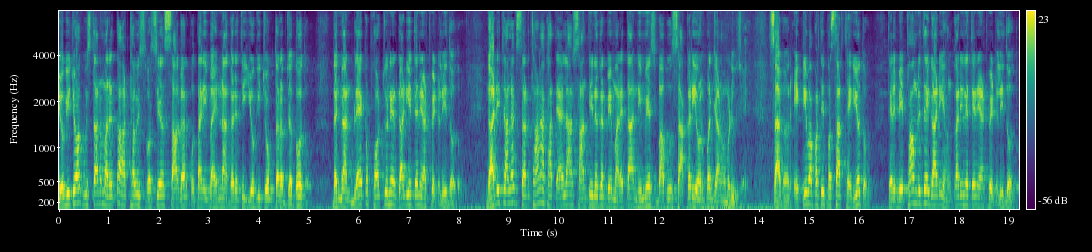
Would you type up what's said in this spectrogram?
યોગી ચોક વિસ્તારમાં રહેતા અઠ્ઠાવીસ વર્ષીય સાગર પોતાની બહેનના ઘરેથી યોગી ચોક તરફ જતો હતો. દરમિયાન બ્લેક ફોર્ચ્યુનર ગાડીએ તેને અડફેટે લીધો હતો. ગાડી ચાલક સરથાણા ખાતે આવેલા શાંતિનગર બેમાં રહેતા નિમેશ બાબુ સાકરીઓન પણ જાણવા મળ્યું છે. સાગર એક્ટિવા પરથી પસાર થઈ રહ્યો હતો, ત્યારે બેફામ રીતે ગાડી હંકારીને તેને અડફેટે લીધો હતો.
